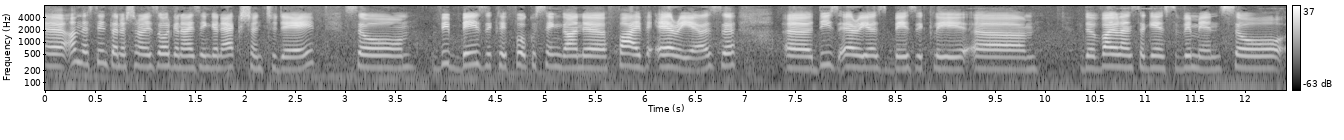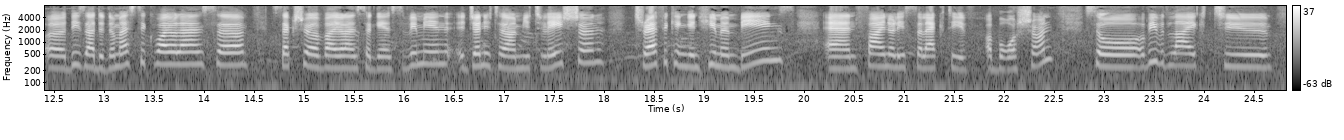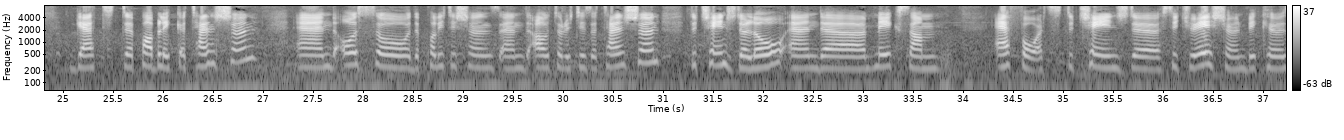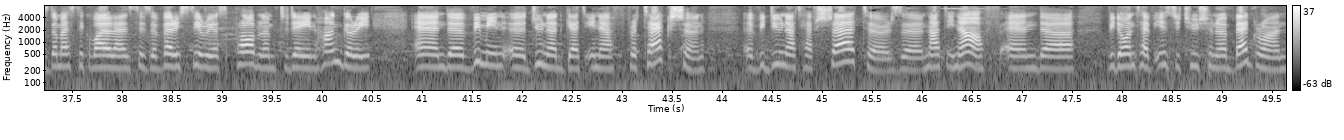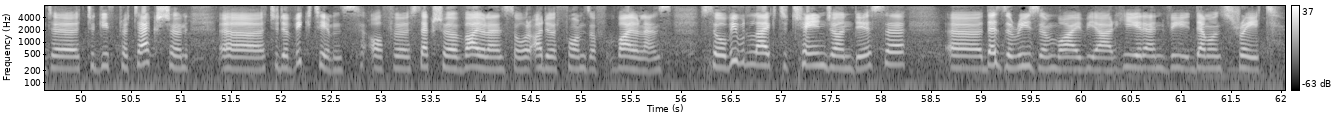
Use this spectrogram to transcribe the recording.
uh, Amnesty International is organizing an action today. So we're basically focusing on uh, five areas. Uh, these areas basically um, the violence against women. So uh, these are the domestic violence, uh, sexual violence against women, genital mutilation, trafficking in human beings, and finally selective abortion. So we would like to get the public attention and also the politicians and authorities' attention to change the law and uh, make some efforts to change the situation because domestic violence is a very serious problem today in Hungary and uh, women uh, do not get enough protection. Uh, we do not have shelters, uh, not enough, and uh, we don't have institutional background uh, to give protection uh, to the victims of uh, sexual violence or other forms of violence. So we would like to change on this. Uh, that's the reason why we are here and we demonstrate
